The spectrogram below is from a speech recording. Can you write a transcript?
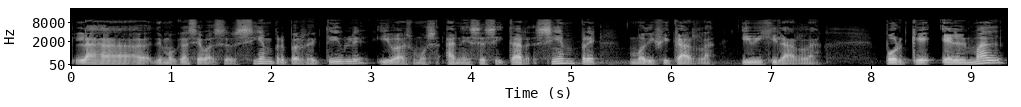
la democracia va a ser siempre perfectible y vamos a necesitar siempre modificarla y vigilarla, porque el mal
